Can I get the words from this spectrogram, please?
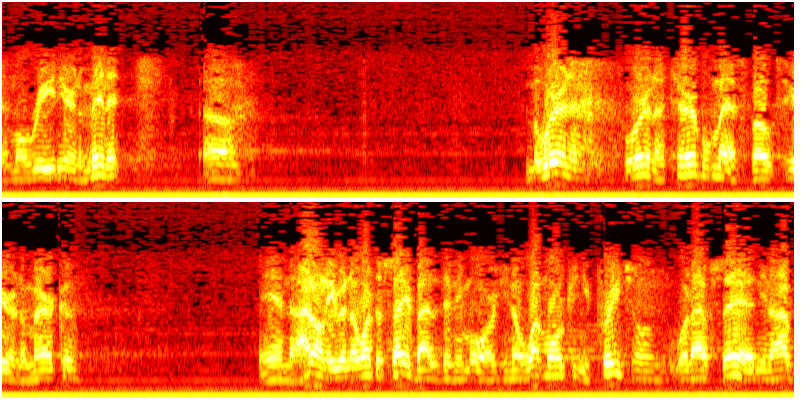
I'm gonna read here in a minute. Uh, but we're in a we're in a terrible mess, folks, here in America. And I don't even know what to say about it anymore. You know, what more can you preach on what I've said? You know, I've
